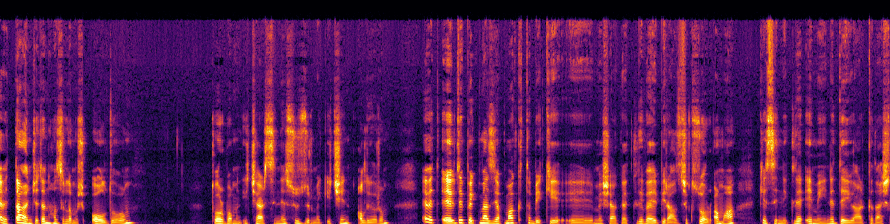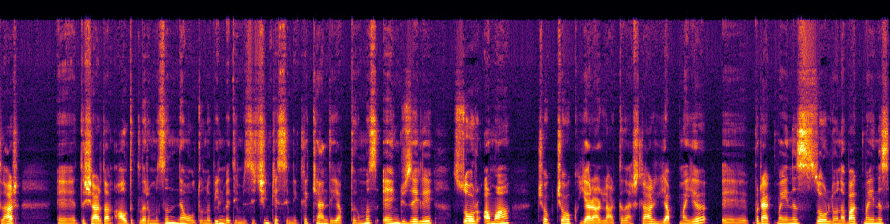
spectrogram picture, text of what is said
Evet daha önceden hazırlamış olduğum torbamın içerisine süzdürmek için alıyorum. Evet evde pekmez yapmak tabii ki e, meşakkatli ve birazcık zor ama kesinlikle emeğine değiyor arkadaşlar. E, dışarıdan aldıklarımızın ne olduğunu bilmediğimiz için kesinlikle kendi yaptığımız en güzeli zor ama çok çok yararlı arkadaşlar. Yapmayı e, bırakmayınız, zorluğuna bakmayınız.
